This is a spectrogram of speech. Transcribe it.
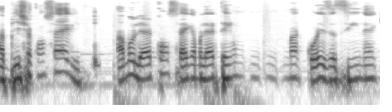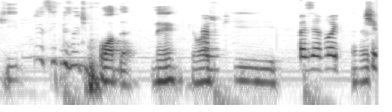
a bicha consegue. A mulher consegue, a mulher tem um- um- uma coisa assim, né, que é simplesmente foda, né? Eu Ah. acho que. Mas eu vou te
